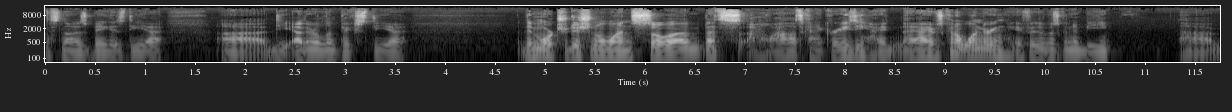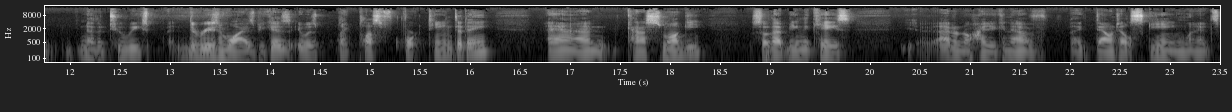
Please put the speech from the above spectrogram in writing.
it's not as big as the uh, uh, the other Olympics, the uh, the more traditional ones. So uh, that's wow, that's kind of crazy. I I was kind of wondering if it was going to be um, another two weeks. The reason why is because it was like plus 14 today and kind of smoggy. So that being the case, I don't know how you can have like downhill skiing when it's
